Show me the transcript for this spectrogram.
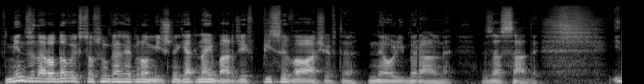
w międzynarodowych stosunkach ekonomicznych jak najbardziej wpisywała się w te neoliberalne zasady. I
